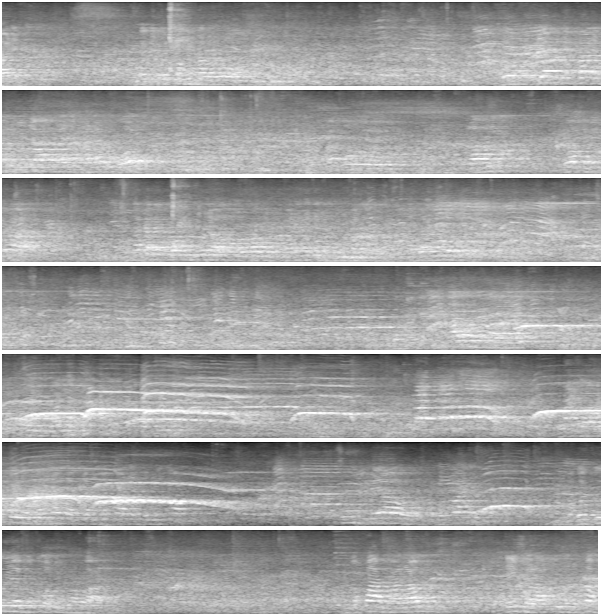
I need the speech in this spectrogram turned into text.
Vale. Tengo que ir con el valor. Lepas kalau Ini selaku ke depan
